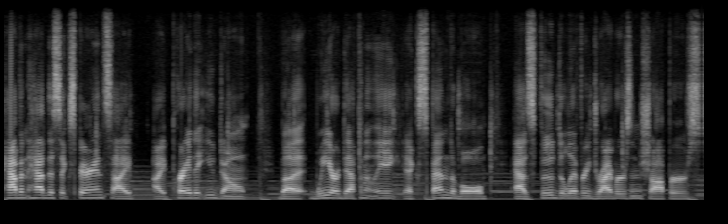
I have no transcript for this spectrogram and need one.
haven't had this experience, I, I pray that you don't, but we are definitely expendable as food delivery drivers and shoppers.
